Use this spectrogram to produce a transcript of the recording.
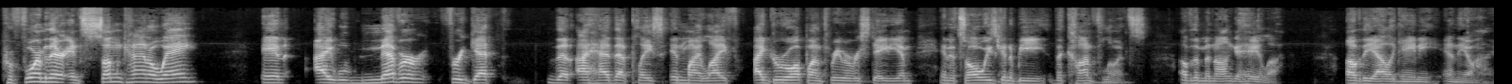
perform there in some kind of way, and I will never forget that I had that place in my life. I grew up on Three River Stadium, and it's always going to be the confluence of the Monongahela, of the Allegheny, and the Ohio.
